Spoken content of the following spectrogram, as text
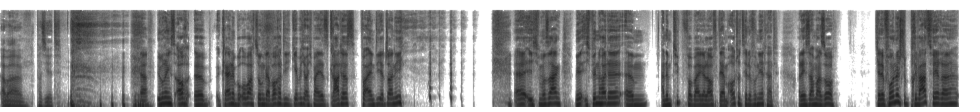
aber passiert. Ja, übrigens auch äh, kleine Beobachtung der Woche, die gebe ich euch mal jetzt gratis, vor allem dir, Johnny. äh, ich muss sagen, ich bin heute ähm, an einem Typen vorbeigelaufen, der im Auto telefoniert hat. Und ich sag mal so, telefonische Privatsphäre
